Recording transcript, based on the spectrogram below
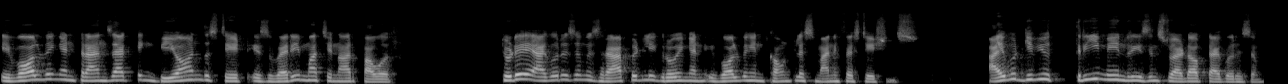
evolving and transacting beyond the state is very much in our power. Today, agorism is rapidly growing and evolving in countless manifestations. I would give you three main reasons to adopt agorism.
